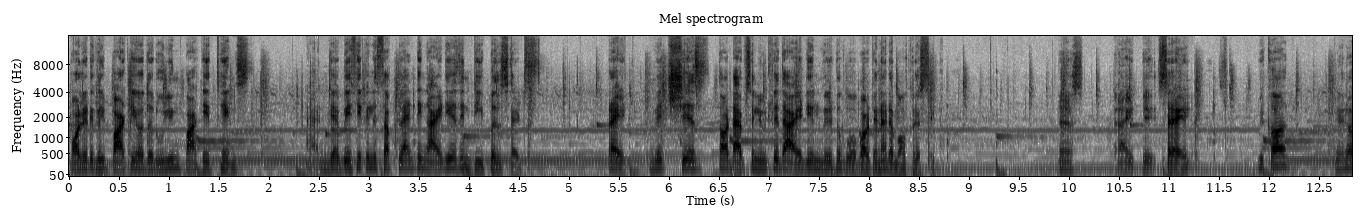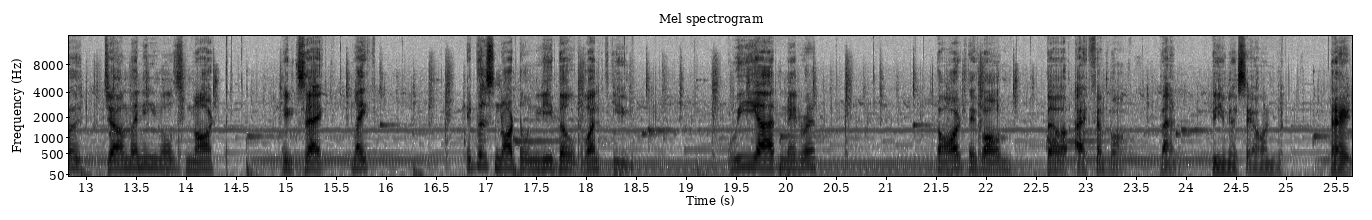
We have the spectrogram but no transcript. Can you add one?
political party or the ruling party thinks, and they are basically supplanting ideas in people's heads, right? Which is not absolutely the ideal way to go about in a democracy. Yes, right. It's Right. because you know Germany was not exact like it was not only the one field. We are never taught about the IFM plan previously on. Right.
